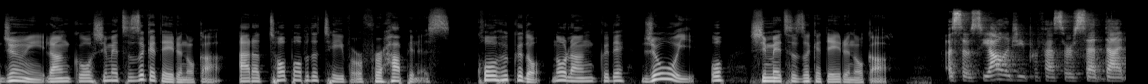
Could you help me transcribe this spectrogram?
順位、ランクを占め続けているのか at the top of the table for happiness 幸福度のランクで上位を占め続けているのか A sociology professor said that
